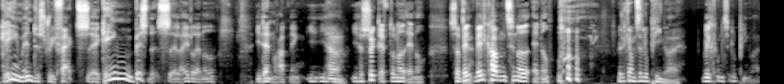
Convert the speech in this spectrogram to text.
game industry facts, uh, game business, eller et eller andet i den retning. I, I, har, mm. I har søgt efter noget andet. Så vel, ja. velkommen til noget andet. velkommen til Lupinvej. Velkommen til Lupinvej.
